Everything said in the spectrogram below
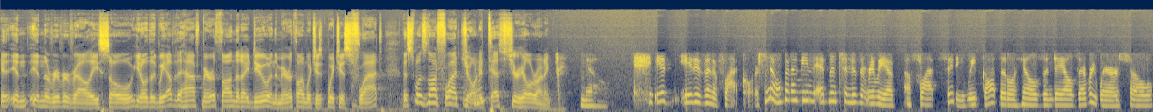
in in the River Valley. So you know that we have the half marathon that I do, and the marathon which is which is flat. This one's not flat, Joan. It tests your hill running. No. It it isn't a flat course, no. But I mean, Edmonton isn't really a, a flat city. We've got little hills and dales everywhere, so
